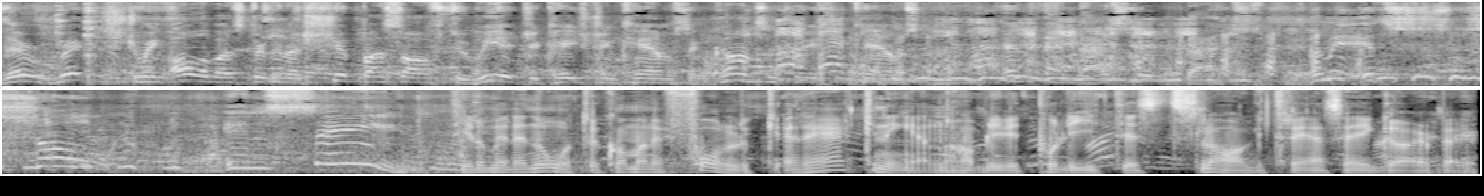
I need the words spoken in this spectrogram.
they're registering all of us. They're going to ship us off to re-education camps and concentration camps, and, and that's what that's. I mean, it's so insane. Till och med den återkommande folkräkningen har blivit politiskt slagträ, säger Gerber.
